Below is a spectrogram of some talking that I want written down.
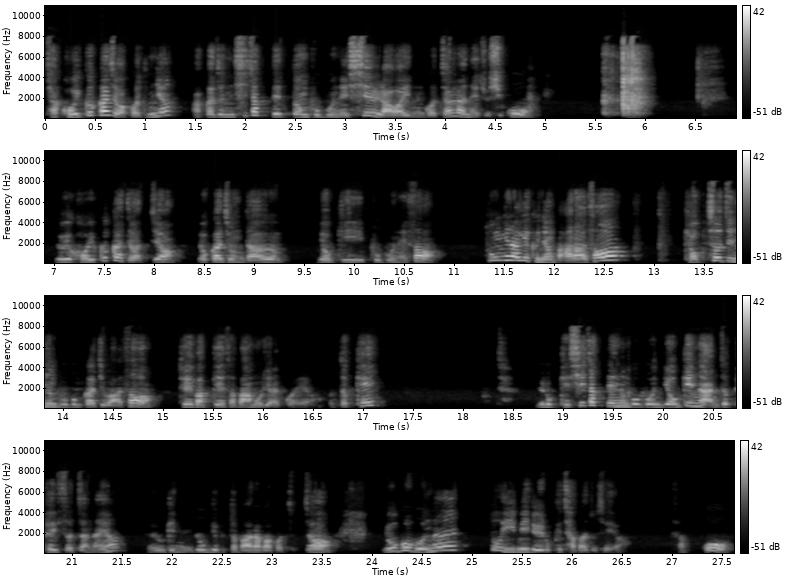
자, 거의 끝까지 왔거든요. 아까 전에 시작됐던 부분에 실 나와 있는 거 잘라내 주시고 여기 거의 끝까지 왔죠? 여기까지 온 다음 여기 부분에서 동일하게 그냥 말아서 겹쳐지는 부분까지 와서 되받기해서 마무리할 거예요. 어떻게? 자, 이렇게 시작되는 부분 여기는 안 접혀 있었잖아요. 자, 여기는 여기부터 말아봐가졌죠. 이 부분을 또 2mm 이렇게 잡아주세요. 잡고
